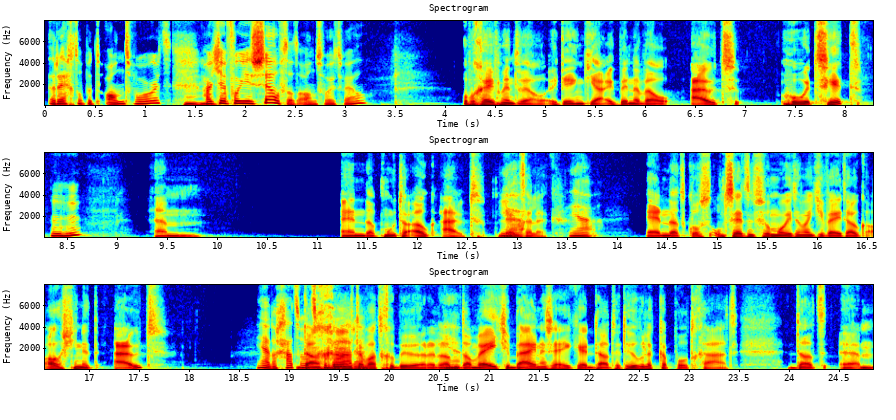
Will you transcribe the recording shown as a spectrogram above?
recht op het antwoord. Mhm. Had jij voor jezelf dat antwoord wel? Op een gegeven moment wel. Ik denk, ja, ik ben er wel uit hoe het zit. Mhm. Ehm, en dat moet er ook uit, letterlijk. Ja. En dat kost ontzettend veel moeite, want je weet ook, als je het uit, ja, dan gaat er wat dan gebeuren. gaat er wat gebeuren. Dan, Ja. dan weet je bijna zeker dat het huwelijk kapot gaat. Dat ehm,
